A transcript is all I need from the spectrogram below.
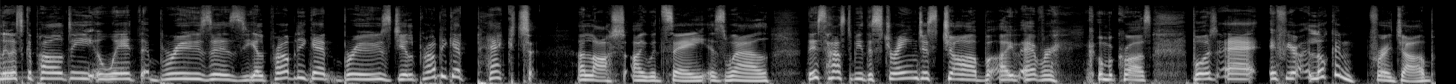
Lewis Capaldi with bruises. You'll probably get bruised. You'll probably get pecked a lot, I would say, as well. This has to be the strangest job I've ever come across. But uh, if you're looking for a job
